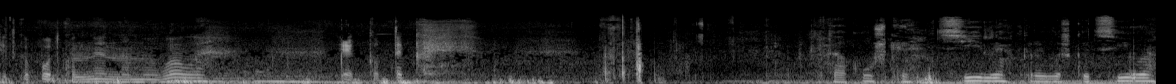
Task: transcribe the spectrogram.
Під капотку не намивали. Екотек. Так, ушки цілі, крилишко ціле,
